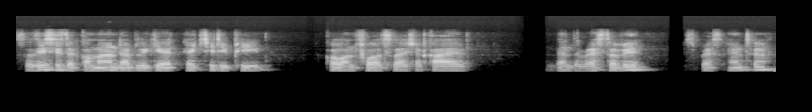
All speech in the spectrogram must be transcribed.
So this is the command wget http colon forward slash archive, and then the rest of it. Just press enter.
